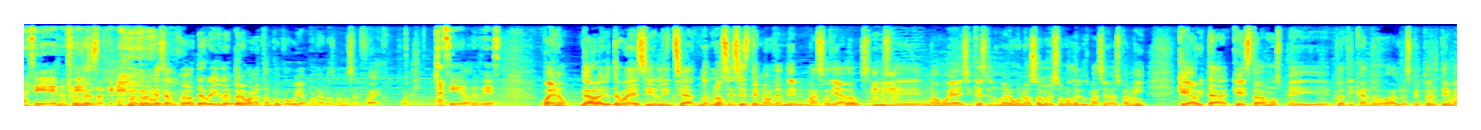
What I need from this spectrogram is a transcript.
Así es, así es. No creo que sea un juego terrible, pero bueno, tampoco voy a poner las manos al fuego. por él. Así es, así es. Bueno, de ahora yo te voy a decir, Litzia, no, no sé si esté en orden de más odiados, este, no voy a decir que es el número uno, solo es uno de los más odiados para mí, que ahorita que estábamos eh, platicando al respecto del tema,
